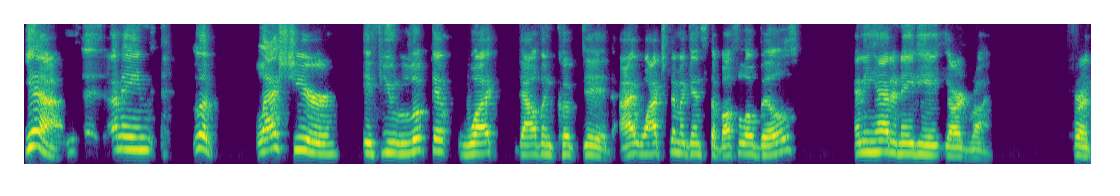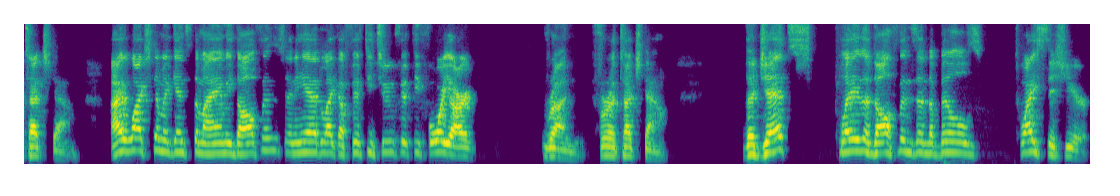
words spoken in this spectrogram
Yeah, I mean, look, last year, if you looked at what Dalvin Cook did, I watched him against the Buffalo Bills, and he had an 88 yard run for a touchdown. I watched him against the Miami Dolphins, and he had like a 52, 54 yard run for a touchdown. The Jets play the Dolphins and the Bills twice this year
